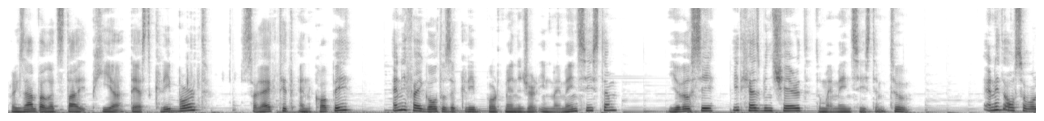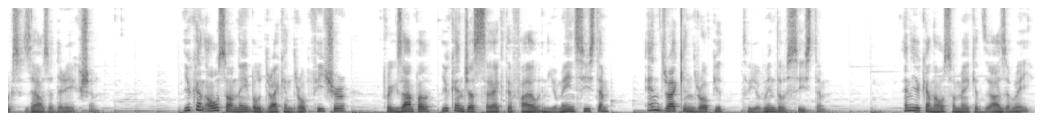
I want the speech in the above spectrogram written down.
For example, let's type here test clipboard, select it and copy. And if I go to the clipboard manager in my main system, you will see it has been shared to my main system too. And it also works the other direction. You can also enable drag and drop feature. For example, you can just select a file in your main system and drag and drop it to your Windows system. And you can also make it the other way.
